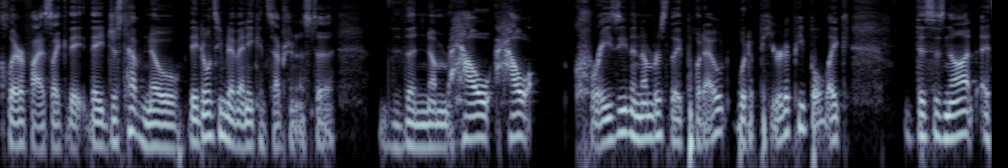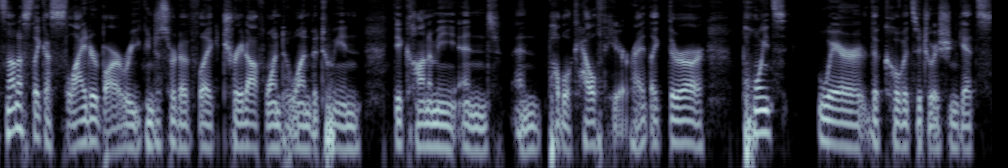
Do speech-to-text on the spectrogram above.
clarifies like they, they just have no they don't seem to have any conception as to the number how how crazy the numbers they put out would appear to people. Like this is not it's not a like a slider bar where you can just sort of like trade off one to one between the economy and and public health here right? Like there are points where the covid situation gets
